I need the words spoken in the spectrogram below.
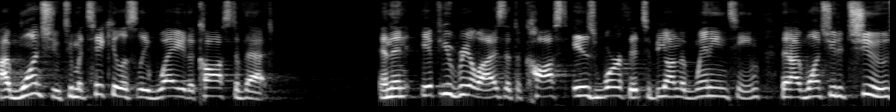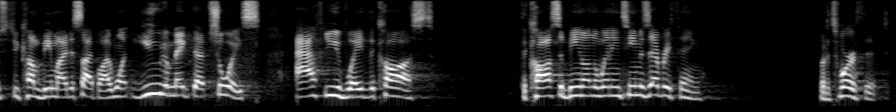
I want you to meticulously weigh the cost of that. And then, if you realize that the cost is worth it to be on the winning team, then I want you to choose to come be my disciple. I want you to make that choice after you've weighed the cost. The cost of being on the winning team is everything, but it's worth it.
